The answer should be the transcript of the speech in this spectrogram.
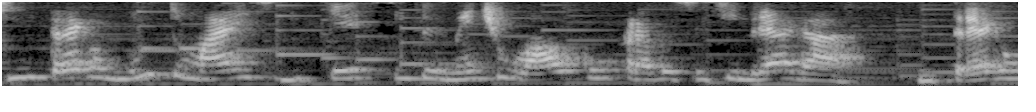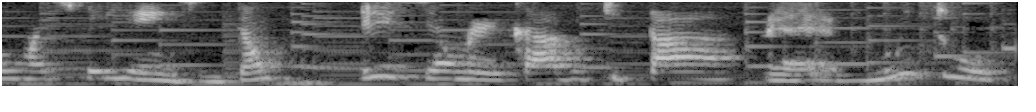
que entregam muito mais do que simplesmente o álcool para você se embriagar entregam uma experiência. Então, esse é um mercado que está é, muito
